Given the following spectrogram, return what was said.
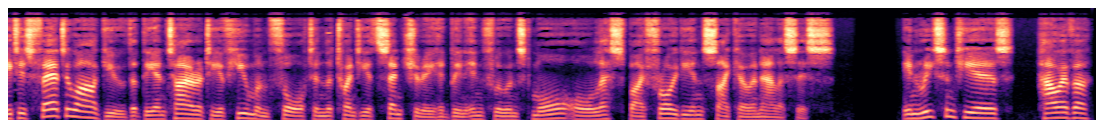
It is fair to argue that the entirety of human thought in the 20th century had been influenced more or less by Freudian psychoanalysis. In recent years, however,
